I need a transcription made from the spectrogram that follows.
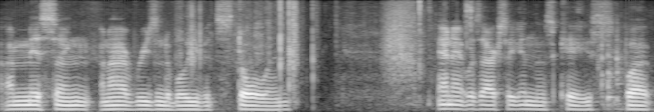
I'm missing, and I have reason to believe it's stolen and it was actually in this case but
